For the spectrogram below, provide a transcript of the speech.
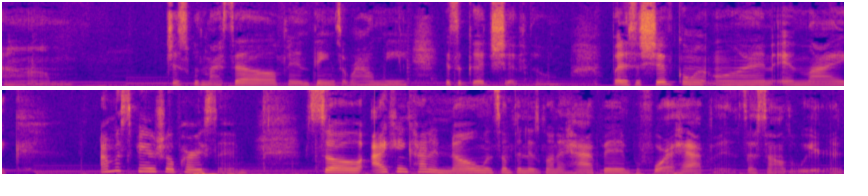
Um, just with myself and things around me. It's a good shift though. But it's a shift going on and like I'm a spiritual person. So I can kind of know when something is going to happen before it happens. That sounds weird.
